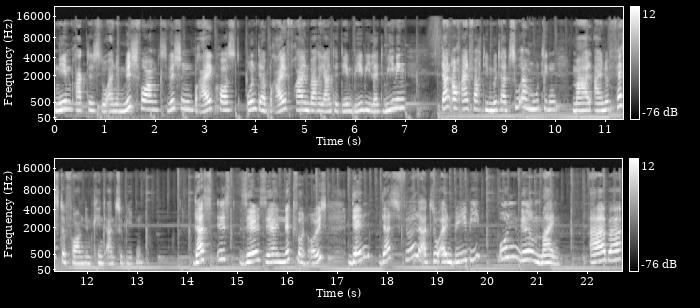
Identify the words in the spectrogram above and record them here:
nehmen praktisch so eine Mischform zwischen Breikost und der breifreien Variante, dem Baby-led Weaning. Dann auch einfach die Mütter zu ermutigen, mal eine feste Form dem Kind anzubieten. Das ist sehr, sehr nett von euch, denn das fördert so ein Baby ungemein. Aber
